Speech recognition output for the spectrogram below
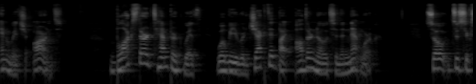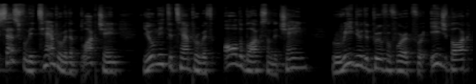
and which aren't. Blocks that are tampered with will be rejected by other nodes in the network. So, to successfully tamper with a blockchain, you'll need to tamper with all the blocks on the chain, redo the proof of work for each block,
